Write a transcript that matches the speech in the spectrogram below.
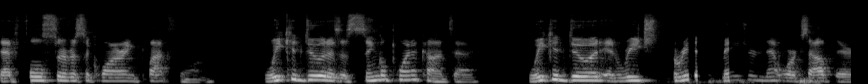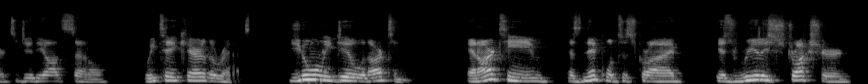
that full service acquiring platform. We can do it as a single point of contact. We can do it and reach three major networks out there to do the auth settle. We take care of the rest. You only deal with our team. And our team, as Nick will describe, is really structured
